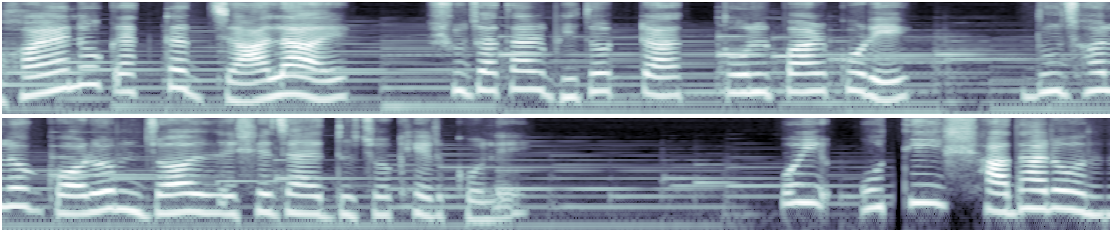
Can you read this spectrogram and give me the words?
ভয়ানক একটা জ্বালায় সুজাতার ভিতরটা তোলপাড় করে দুঝলক গরম জল এসে যায় দু চোখের কোলে। ওই অতি সাধারণ,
